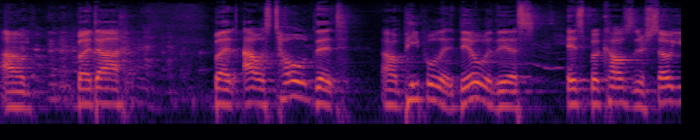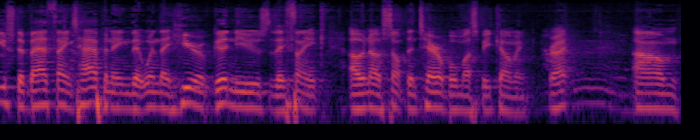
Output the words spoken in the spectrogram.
Um, but, uh, but I was told that uh, people that deal with this, it's because they're so used to bad things happening that when they hear of good news, they think, oh no, something terrible must be coming, right? Um,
